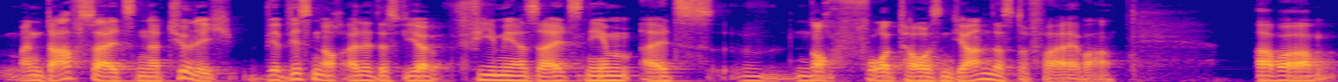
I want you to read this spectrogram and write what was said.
Man darf salzen, natürlich. Wir wissen auch alle, dass wir viel mehr Salz nehmen, als noch vor 1000 Jahren das der Fall war. Aber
